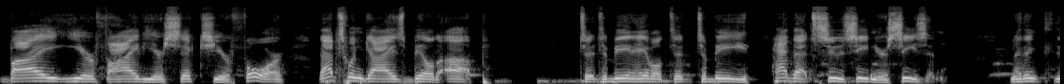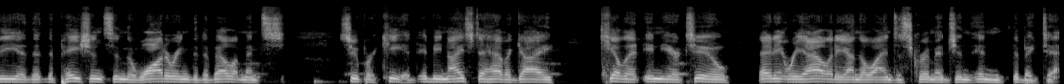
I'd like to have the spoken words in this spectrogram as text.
by year five, year six, year four, that's when guys build up to, to being able to to be have that Suh senior season. And I think the the, the patience and the watering, the development's super key. It, it'd be nice to have a guy kill it in year two. That ain't reality on the lines of scrimmage in, in the Big Ten.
